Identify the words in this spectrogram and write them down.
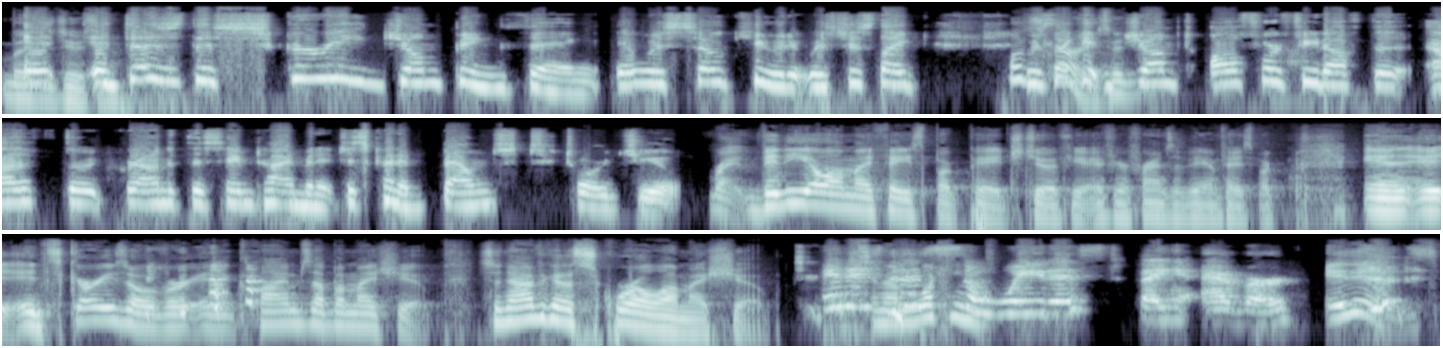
What It, it does this scurry jumping thing. It was so cute. It was just like Well, it was like scurries. it jumped all four feet off the off the ground at the same time, and it just kind of bounced towards you. Right, video on my Facebook page too. If you if you're friends with me on Facebook, and it, it scurries over and it climbs up on my shoe. So now I've got a squirrel on my shoe. It is And the looking- sweetest thing ever. It is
